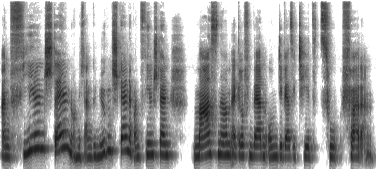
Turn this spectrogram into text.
an vielen Stellen, noch nicht an genügend Stellen, aber an vielen Stellen Maßnahmen ergriffen werden, um Diversität zu fördern.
